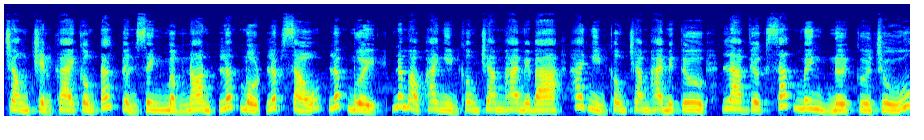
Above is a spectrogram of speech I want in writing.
trong triển khai công tác tuyển sinh mầm non lớp 1, lớp 6, lớp 10 năm học 2023-2024 là việc xác minh nơi cư trú,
